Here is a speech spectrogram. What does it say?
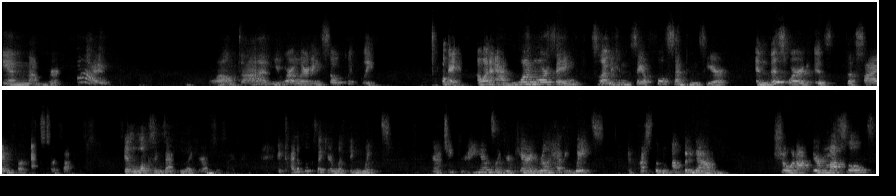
and number five. Well done. You are learning so quickly. Okay, I want to add one more thing so that we can say a full sentence here. And this word is the sign for exercise. It looks exactly like you're exercising. it kind of looks like you're lifting weights. You're gonna take your hands like you're carrying really heavy weights and press them up and down, showing off your muscles.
